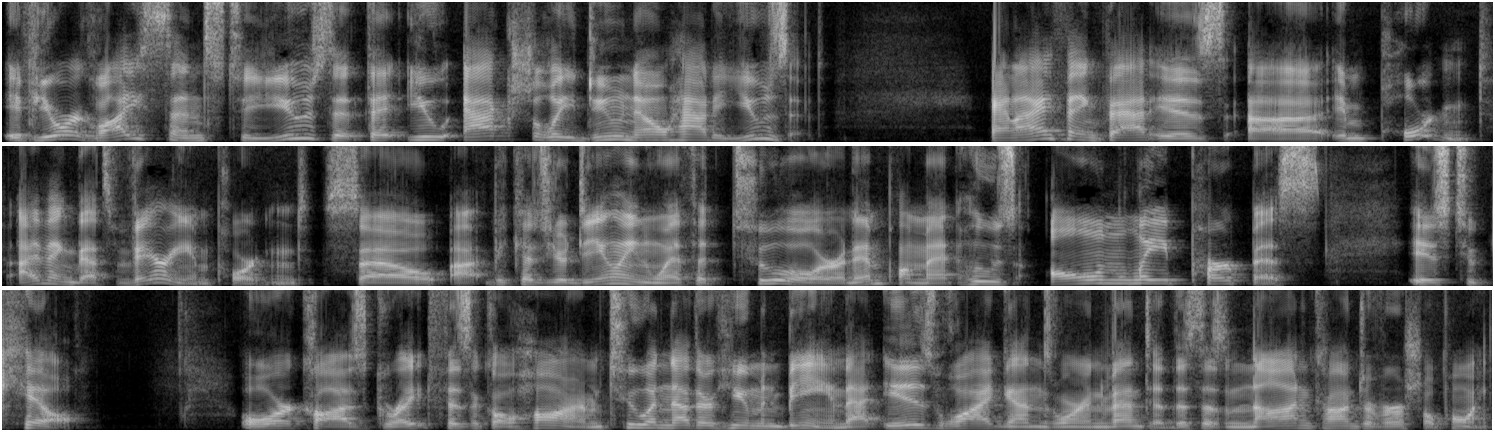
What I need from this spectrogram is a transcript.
if you're licensed to use it that you actually do know how to use it. And I think that is uh, important. I think that's very important. So, uh, because you're dealing with a tool or an implement whose only purpose is to kill or cause great physical harm to another human being. That is why guns were invented. This is a non-controversial point.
